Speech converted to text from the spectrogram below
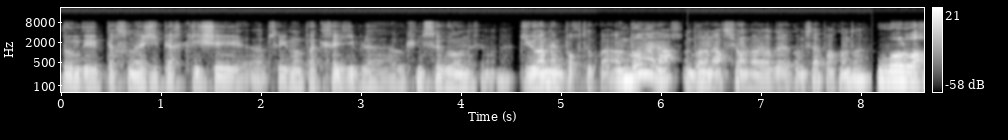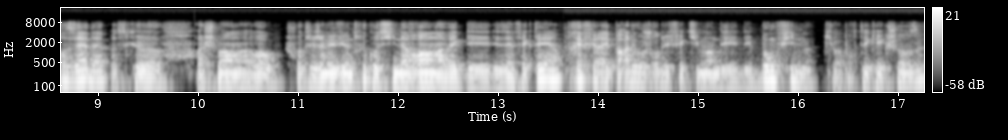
Donc des personnages hyper clichés, absolument pas crédibles à aucune seconde. du grand n'importe quoi. Un bon nanar, un bon nanar si on le regarde comme ça par contre. Ou World War Z, hein, parce que franchement, euh, waouh, je crois que j'ai jamais vu un truc aussi navrant avec des, infectés. Hein. Préféré parler aujourd'hui effectivement des, bons films qui ont apporté quelque chose.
